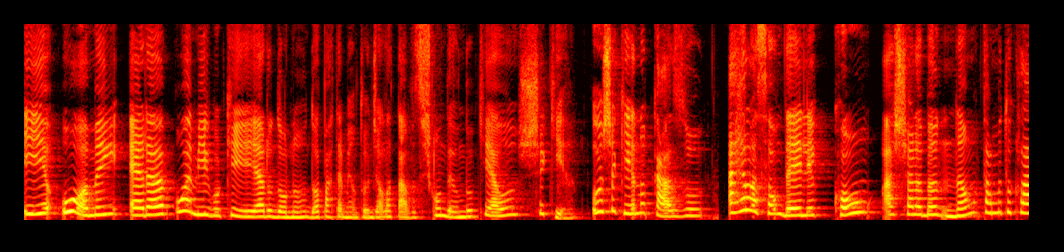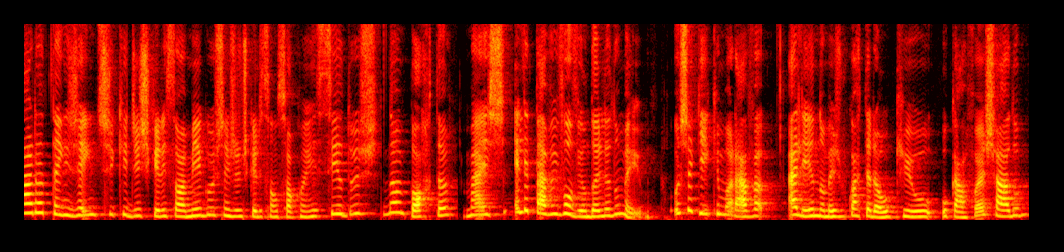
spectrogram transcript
e o homem era o amigo que era o dono do apartamento onde ela estava se escondendo, que é o Shakir. O Shakir, no caso, a relação dele com a Sharaban não tá muito clara. Tem gente que diz que eles são amigos, tem gente que eles são só conhecidos. Não importa. Mas ele tava envolvendo ali no meio. O que morava ali no mesmo quarteirão que o, o carro foi achado,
